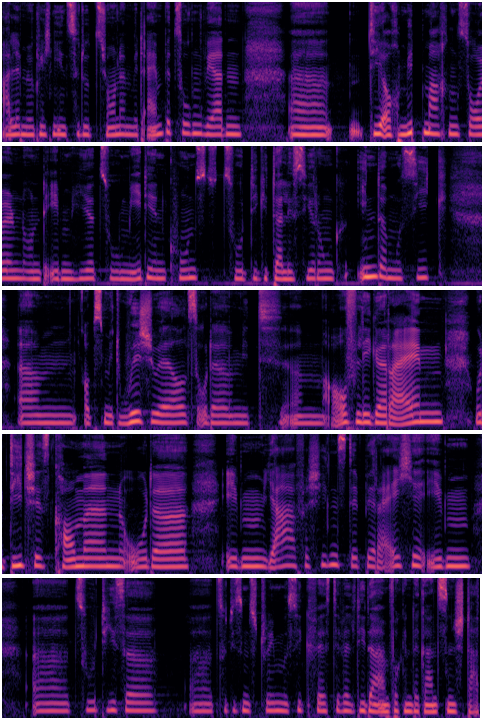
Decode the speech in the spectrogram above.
alle möglichen Institutionen mit einbezogen werden, äh, auch mitmachen sollen und eben hier zu Medienkunst, zu Digitalisierung in der Musik, ähm, ob es mit Visuals oder mit ähm, Auflegereien, wo DJs kommen oder eben ja verschiedenste Bereiche eben äh, zu dieser äh, zu diesem Stream Musikfestival, die da einfach in der ganzen Stadt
